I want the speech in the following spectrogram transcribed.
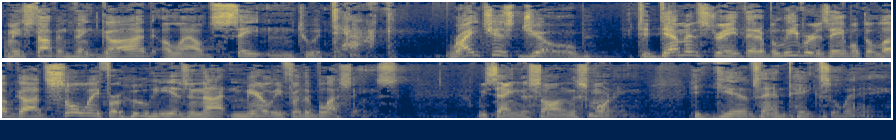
I mean, stop and think. God allowed Satan to attack righteous Job to demonstrate that a believer is able to love God solely for who he is and not merely for the blessings. We sang the song this morning. He gives and takes away.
